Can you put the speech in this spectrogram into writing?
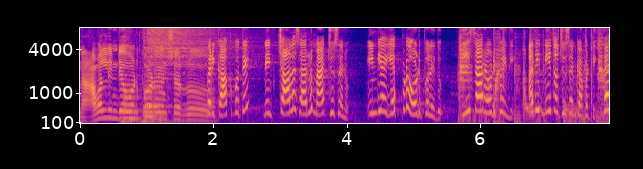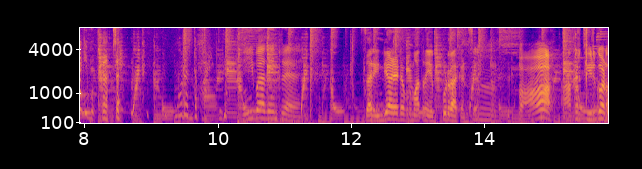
నా వల్ల ఇండియా ఓడిపోవడం ఏంటి మరి కాకపోతే నేను చాలా సార్లు మ్యాచ్ చూశాను. ఇండియా ఎప్పుడు ఓడిపోలేదు. ఈసారి ఓడిపోయింది. అది నీతో చూశాను కాబట్టి. మూడొంత. నీ బాధ ఏంట్రా? సార్ ఇండియా ఆడేటప్పుడు మాత్రం ఎప్పుడు రాకండి సార్. ఆఖరి కీడు కూడా.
